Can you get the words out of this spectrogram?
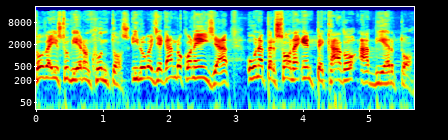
todos ellos estuvieron juntos y luego llegando con ella una persona en pecado abierto.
